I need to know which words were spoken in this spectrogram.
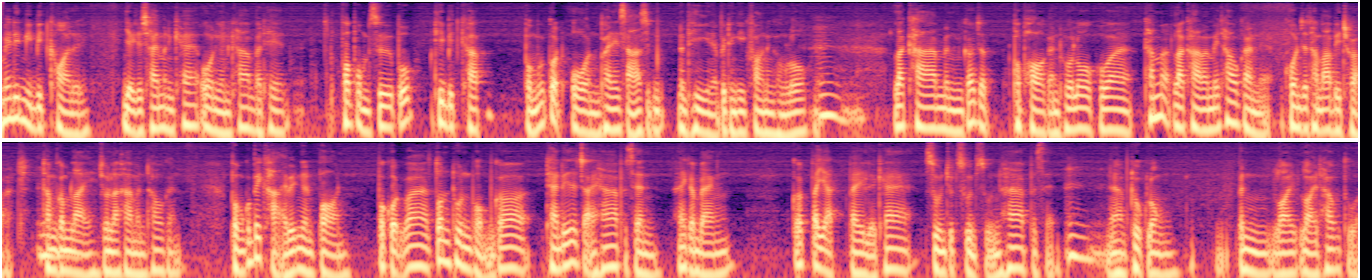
ไม่ได้มีบิตคอยเลย อยากจะใช้มันแค่โอนเงินข้ามประเทศ พอผมซื้อปุ๊บที่บิตครับผมก็กดโอนภายใน 30 นาทีเนี่ยไปถึงอีกฝั่งหนึ่งของโลกอืมราคามันก็จะพอๆกันทั่วโลก เพราะว่าถ้าราคามันไม่เท่ากันเนี่ยคนจะทำ arbitrage ทำกำไรจนราคามันเท่ากัน ผมก็ไปขายเป็นเงินปอนด์ปรากฏว่าต้นทุนผมก็แทนที่จะจ่าย 5%ให้กับแบงก์ก็ประหยัดไปเหลือแค่ 0.005%อืมนะครับถูกลงเป็นร้อยร้อยเท่าตัว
